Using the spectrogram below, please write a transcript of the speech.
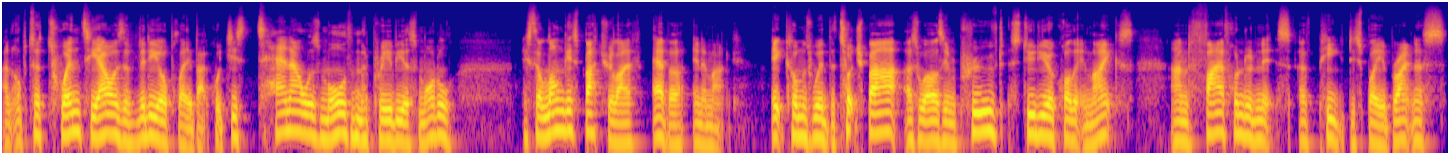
and up to 20 hours of video playback, which is 10 hours more than the previous model. It's the longest battery life ever in a Mac. It comes with the touch bar as well as improved studio quality mics and 500 nits of peak display brightness.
